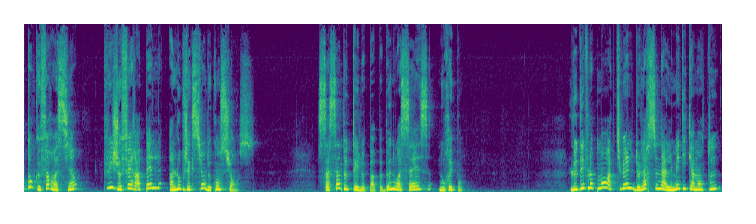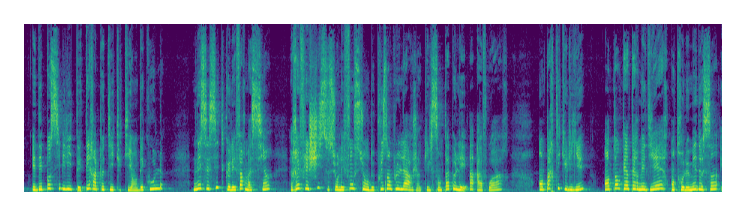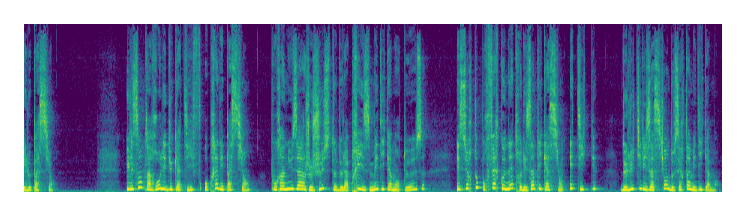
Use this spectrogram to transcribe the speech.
En tant que pharmacien, puis-je faire appel à l'objection de conscience? Sa sainteté le pape Benoît XVI nous répond. Le développement actuel de l'arsenal médicamenteux et des possibilités thérapeutiques qui en découlent nécessite que les pharmaciens réfléchissent sur les fonctions de plus en plus larges qu'ils sont appelés à avoir, en particulier en tant qu'intermédiaires entre le médecin et le patient. Ils ont un rôle éducatif auprès des patients pour un usage juste de la prise médicamenteuse et surtout pour faire connaître les implications éthiques de l'utilisation de certains médicaments.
